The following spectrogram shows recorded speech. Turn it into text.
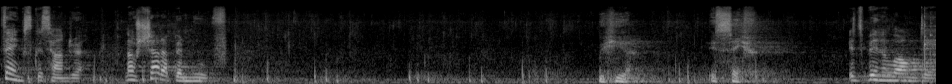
Thanks, Cassandra. Now shut up and move. We're here. It's safe. It's been a long day.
